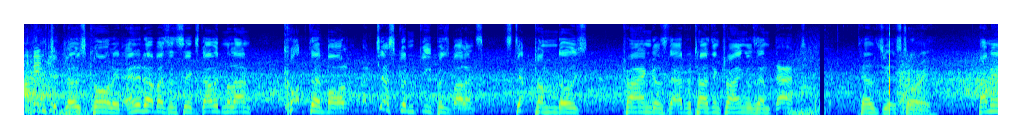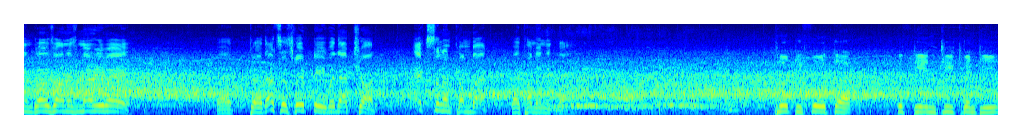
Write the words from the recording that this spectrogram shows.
I think. such a close call. It ended up as a six. Dawid Malan caught that ball, but just couldn't keep his balance. Stepped on those triangles, the advertising triangles, and that tells you a story. Tamim goes on his merry way. But uh, that's his 50 with that shot. Excellent comeback by Tamim Iqbal. 34th uh, 15 T20.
